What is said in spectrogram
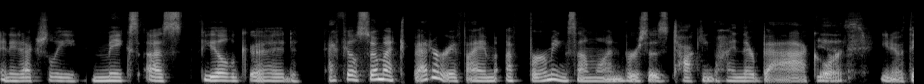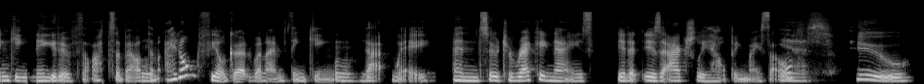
and it actually makes us feel good. I feel so much better if i'm affirming someone versus talking behind their back or you know thinking negative thoughts about them. I don't feel good when i'm thinking Mhm. that way. And so to recognize it is actually helping myself. Yes to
